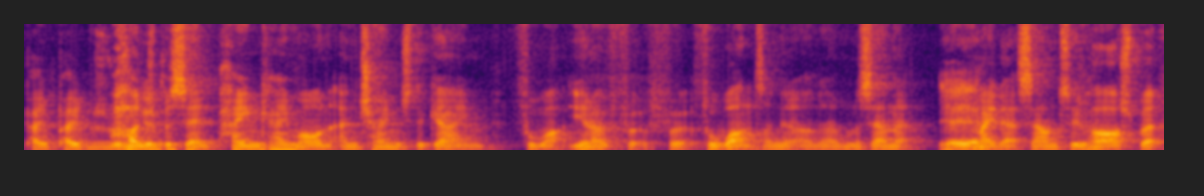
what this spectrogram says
Payne, Payne was really Hundred good. percent. Payne came on and changed the game for what you know for, for, for once. I'm gonna I don't want to sound that Yeah, yeah. make that sound too harsh, but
